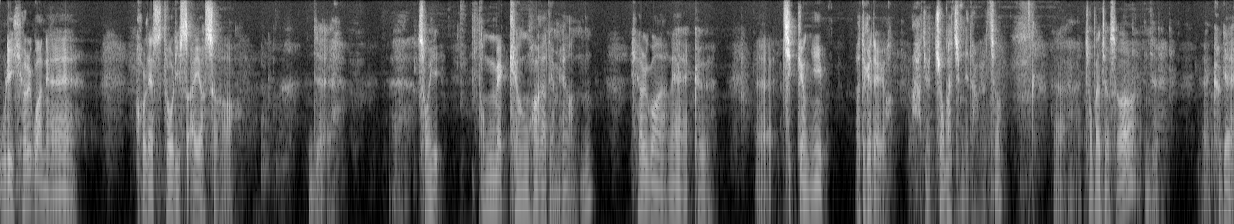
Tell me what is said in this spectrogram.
우리 혈관에 콜레스테롤이 쌓여서 이제 소위 동맥경화가 되면 혈관의 그 직경이 어떻게 돼요? 아주 좁아집니다. 그렇죠? 좁아져서 이제 그게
